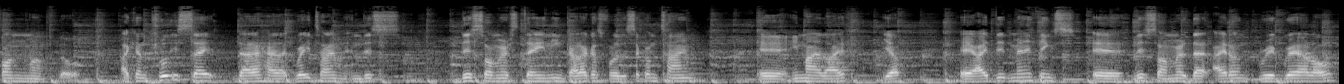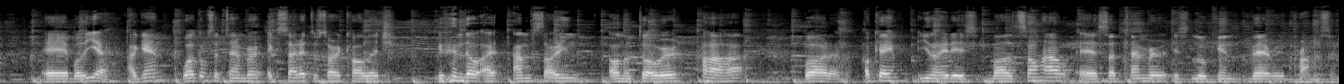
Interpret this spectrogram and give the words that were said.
fun month though. I can truly say that i had a great time in this this summer staying in caracas for the second time uh, in my life. Yep. Uh, I did many things uh, this summer that I don't regret at all. Uh, but yeah, again, welcome September. Excited to start college, even though I, I'm starting on October. but okay, you know it is. But somehow September is looking very promising.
